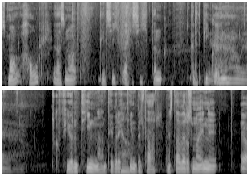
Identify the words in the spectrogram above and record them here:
smá hár eða svona sítt, ekki sítt en greitt píku hérna. Já, já, sko Fiorentina, hann tekur eitt tímbil þar. Minnst það að vera svona inni Já.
